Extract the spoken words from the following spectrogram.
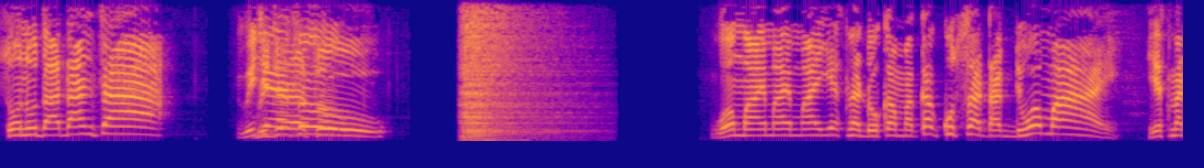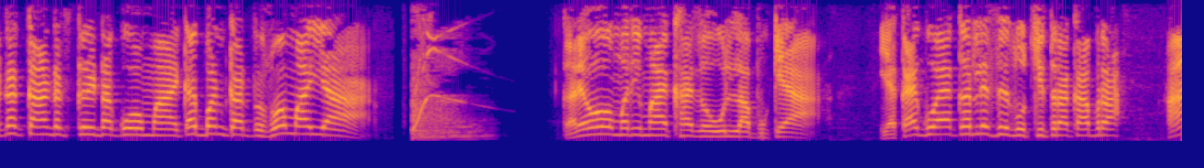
सोनू दादांचा. विजय असो. व माय माय माय येस ना डोका मका कुस्सा टाक दे व माय येस ना का कांडच काही टाकू? व माय काय बंद करतोस? व माया काय हो मरी माय खा उल्ला फुक्या. या काय गोया करलेस रे तू चित्रा काबरा? हा?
